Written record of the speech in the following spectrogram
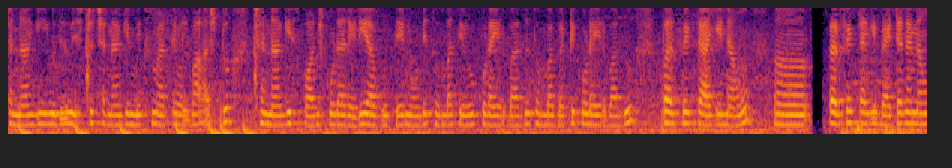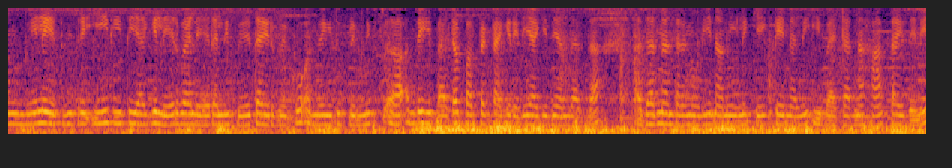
ಚೆನ್ನಾಗಿ ಇದು ಎಷ್ಟು ಚೆನ್ನಾಗಿ ಮಿಕ್ಸ್ ಮಾಡ್ತೀವಲ್ವ, ಅಷ್ಟು ಚೆನ್ನಾಗಿ ಸ್ಪಾಂಜ್ ಕೂಡ ರೆಡಿ ಆಗುತ್ತೆ. ನೋಡಿ, ತುಂಬ ತಿಳು ಕೂಡ ಇರಬಾರ್ದು, ತುಂಬ ಗಟ್ಟಿ ಕೂಡ ಇರಬಾರ್ದು ಪರ್ಫೆಕ್ಟ್ ಆಗಿ ನಾವು ಆ, ಪರ್ಫೆಕ್ಟ್ ಆಗಿ ಬ್ಯಾಟರ್ನ ನಾವು ಮೇಲೆ ಎತ್ತಿದ್ರೆ ಈ ರೀತಿಯಾಗಿ ಲೇಯರ್ ಬೈ ಲೇಯರಲ್ಲಿ ಬೀಳ್ತಾ ಇರಬೇಕು. ಅಂದರೆ ಇದು ಪ್ರಿಮಿಕ್ಸ್ ಅಂದರೆ ಈ ಬ್ಯಾಟರ್ ಪರ್ಫೆಕ್ಟ್ ಆಗಿ ರೆಡಿ ಆಗಿದೆ ಅಂದರ್ಥ ಅದರ ನಂತರ ನೋಡಿ ನಾನು ಇಲ್ಲಿ ಕೇಕ್ ಟೇನಲ್ಲಿ ಈ ಬ್ಯಾಟರ್ನ ಹಾಕ್ತಾ ಇದ್ದೇನೆ.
